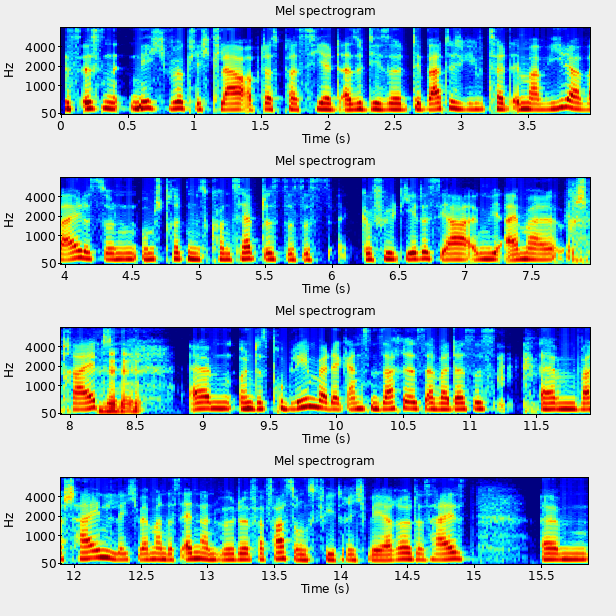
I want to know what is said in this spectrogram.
es ist nicht wirklich klar, ob das passiert. Also diese Debatte gibt es halt immer wieder, weil es so ein umstrittenes Konzept ist. Das ist gefühlt jedes Jahr irgendwie einmal Streit. ähm, und das Problem bei der ganzen Sache ist aber, dass es ähm, wahrscheinlich, wenn man das ändern würde, verfassungswidrig wäre. Das heißt, ähm,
